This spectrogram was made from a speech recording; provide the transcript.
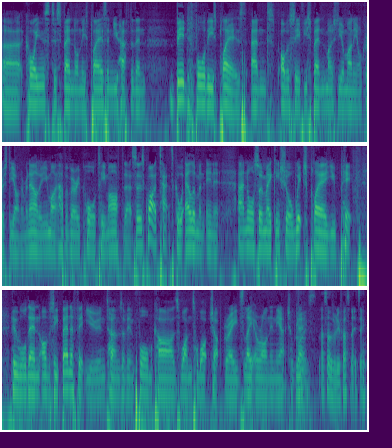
uh, coins to spend on these players, and you have to then bid for these players. And obviously, if you spend most of your money on Cristiano Ronaldo, you might have a very poor team after that. So there's quite a tactical element in it, and also making sure which player you pick, who will then obviously benefit you in terms of inform cards, one to watch upgrades later on in the actual game. Nice. That sounds really fascinating.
